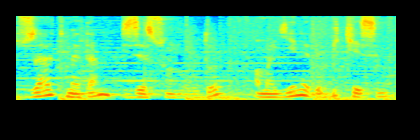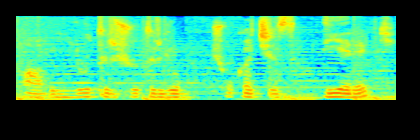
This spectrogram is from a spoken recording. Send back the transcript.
düzeltmeden bize sunuldu ama yine de bir kesim abi looter shooter yok çok açız diyerek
